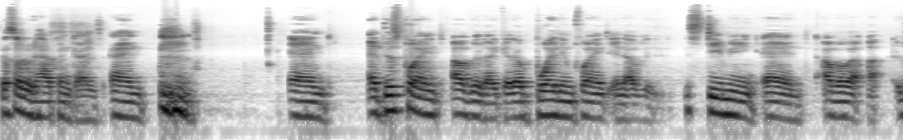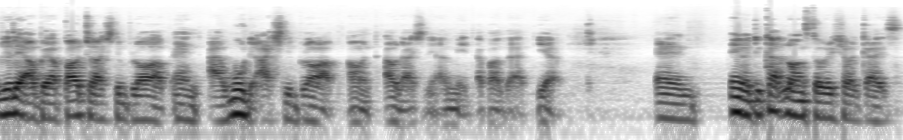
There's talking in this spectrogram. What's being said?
that's what would happen, guys, and and at this point, I'll be like at a boiling point, and I'll be steaming, and I'll uh, really I'll be about to actually blow up, and I would actually blow up. I would, I would actually admit about that, yeah. And anyway, to cut long story short, guys,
